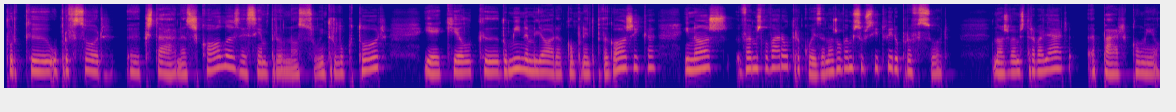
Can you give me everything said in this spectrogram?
Porque o professor que está nas escolas é sempre o nosso interlocutor e é aquele que domina melhor a componente pedagógica e nós vamos levar a outra coisa, nós não vamos substituir o professor, nós vamos trabalhar a par com ele.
